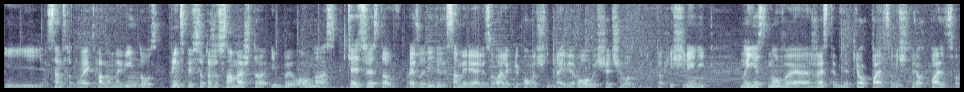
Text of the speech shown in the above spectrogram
и сенсорного экрана на Windows. В принципе, все то же самое, что и было у нас. Часть жестов производители сами реализовали при помощи драйверов, еще чего-то, каких-то ухищрений. Но есть новые жесты для трех пальцев и четырех пальцев.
